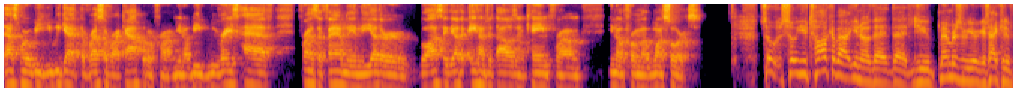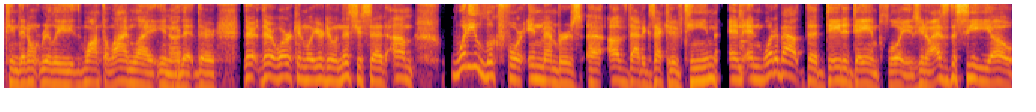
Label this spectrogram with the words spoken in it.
that's where we we got the rest of our capital from. You know, we we raised half friends and family, and the other, well, I say the other eight hundred thousand came from, you know, from one source. So, so you talk about, you know, that that you members of your executive team, they don't really want the limelight. You know, that they're they're they're working while you're doing this. You said, um, what do you look for in members uh, of that executive team, and and what about the day to day employees? You know, as the CEO,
